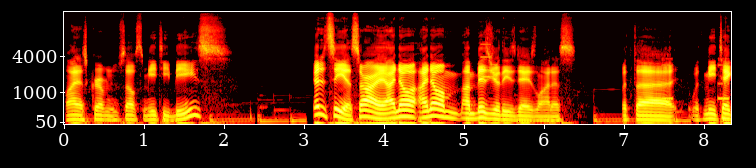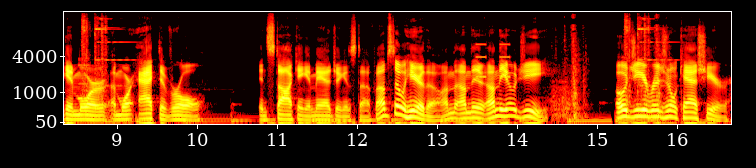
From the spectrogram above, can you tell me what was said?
Linus grabbing himself some ETBs. Good to see you. Sorry, I know I know I'm I'm busier these days, Linus, with uh with me taking more a more active role in stocking and managing and stuff. I'm still here though. I'm I'm the I'm the OG, OG original cashier,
